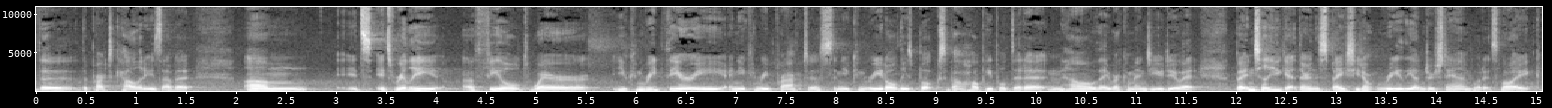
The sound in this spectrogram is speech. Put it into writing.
the the practicalities of it. Um, it's it's really a field where you can read theory and you can read practice and you can read all these books about how people did it and how they recommend you do it. But until you get there in the space, you don't really understand what it's like.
